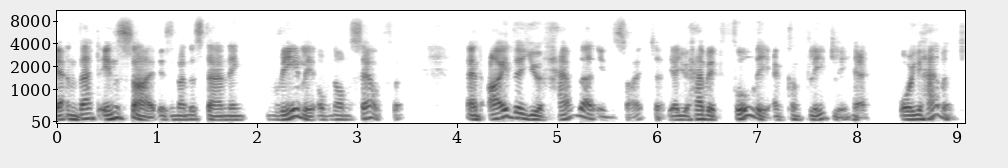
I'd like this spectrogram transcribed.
yeah, and that insight is an understanding really of non-self. And either you have that insight, yeah, you have it fully and completely, yeah, or you haven't.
